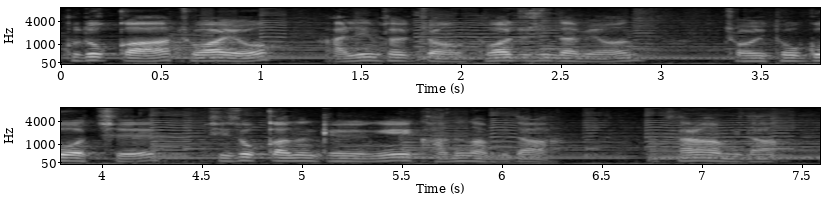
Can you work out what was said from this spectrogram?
구독과 좋아요, 알림 설정 도와주신다면 저희 도그워치 지속가능 경영이 가능합니다. 사랑합니다.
